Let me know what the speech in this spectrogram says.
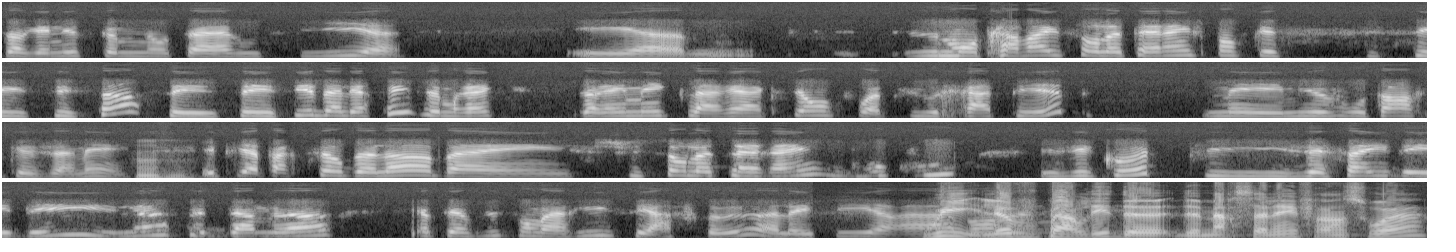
organismes communautaires aussi. Et euh, mon travail sur le terrain, je pense que c'est ça, c'est essayer d'alerter. J'aimerais, j'aurais aimé que la réaction soit plus rapide mais mieux vaut tard que jamais. Mhm. Et puis à partir de là, ben, je suis sur le terrain beaucoup, j'écoute, puis j'essaye d'aider. Là, cette dame-là qui a perdu son mari, c'est affreux. Elle a été. Oui, là, vous parlez de, Marcelin François.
